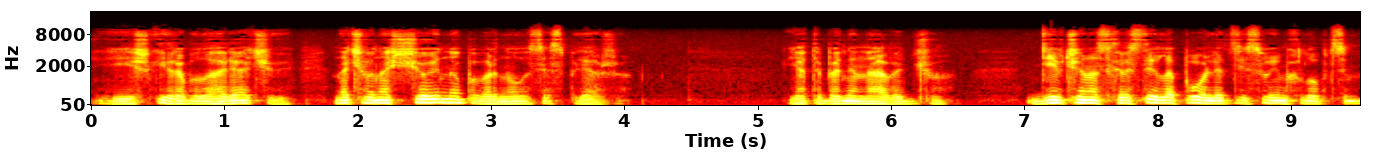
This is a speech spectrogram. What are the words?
Її шкіра була гарячою, наче вона щойно повернулася з пляжу. Я тебе ненавиджу. Дівчина схрестила погляд зі своїм хлопцем.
